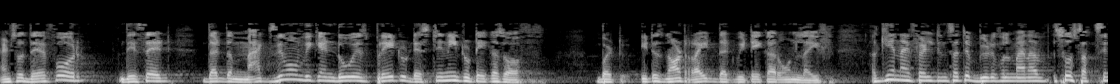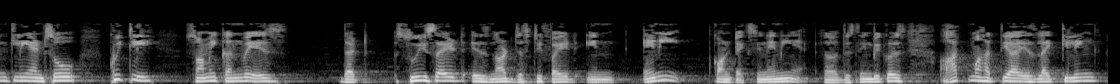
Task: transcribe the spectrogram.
And so therefore, they said that the maximum we can do is pray to destiny to take us off. But it is not right that we take our own life. Again, I felt in such a beautiful manner, so succinctly and so quickly, Swami conveys that suicide is not justified in any context, in any uh, this thing, because Atmahatya is like killing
